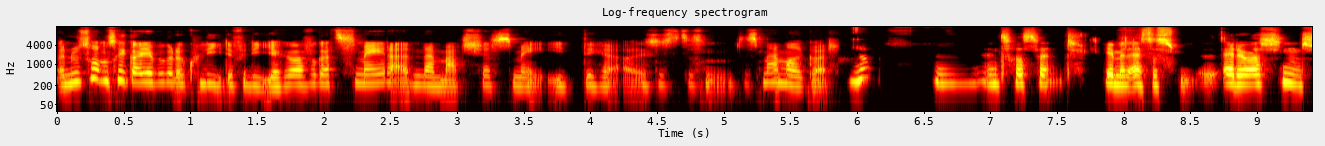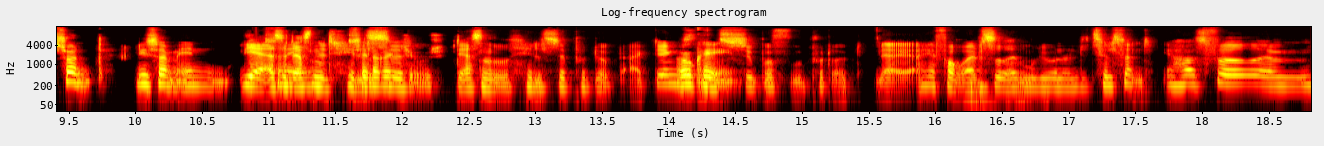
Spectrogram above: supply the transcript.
Og nu tror jeg måske godt, jeg begynder at kunne lide det, fordi jeg kan i hvert fald godt smage der af den der matcha smag i det her. Og jeg synes, det, er sådan, det smager meget godt. Mm, interessant. Jamen altså, er det også sådan sundt, ligesom en Ja, altså det er sådan et helse, det er sådan noget helseprodukt ikke? Sådan Okay. et superfood-produkt. Ja, ja, jeg får altid alt muligt underligt tilsendt. Jeg har også fået, øhm,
